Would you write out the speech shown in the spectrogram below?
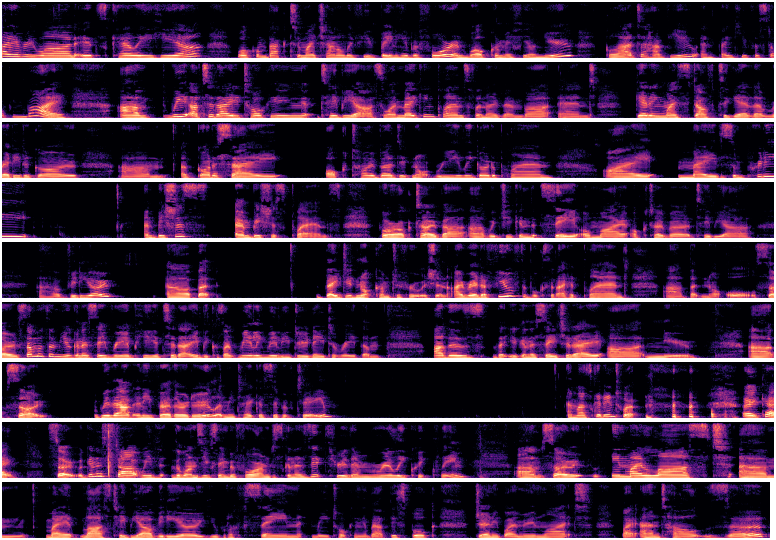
Hi everyone, it's Kelly here. Welcome back to my channel if you've been here before and welcome if you're new. Glad to have you and thank you for stopping by. Um, we are today talking TBR, so I'm making plans for November and getting my stuff together, ready to go. Um, I've got to say, October did not really go to plan. I made some pretty ambitious ambitious plans for October, uh, which you can see on my October TBR uh, video, uh, but they did not come to fruition. I read a few of the books that I had planned, uh, but not all. So some of them you're going to see reappear today because I really, really do need to read them. Others that you're going to see today are new. Uh, so without any further ado, let me take a sip of tea and let's get into it. okay, so we're going to start with the ones you've seen before. I'm just going to zip through them really quickly. Um, so in my last um, my last TBR video, you would have seen me talking about this book, Journey by Moonlight by Antal Szerb.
